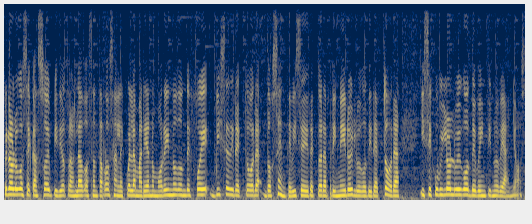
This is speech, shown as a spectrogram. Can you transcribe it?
Pero luego se casó y pidió traslado a Santa Rosa en la escuela Mariano Moreno, donde fue vicedirectora, docente, vicedirectora primero y luego directora, y se jubiló luego de 29 años.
